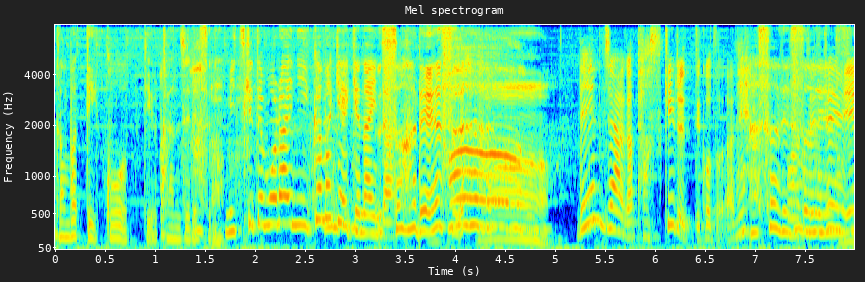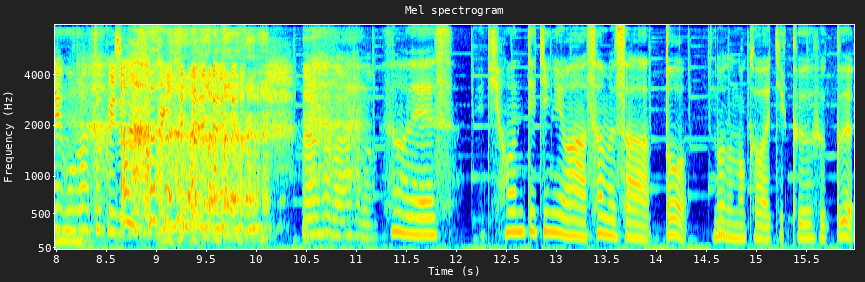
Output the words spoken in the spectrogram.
頑張っていこうっていう感じですね、見つけてもらいに行かなきゃいけないんだ。そうです。あレンジャーが助けるってことだね。あそうですそう全です。然英語が得意じゃなさすぎて。なるほどなるほど。そうです。基本的には寒さと喉の渇き空腹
